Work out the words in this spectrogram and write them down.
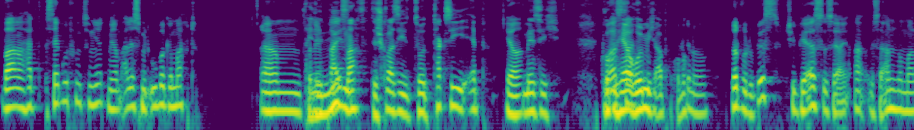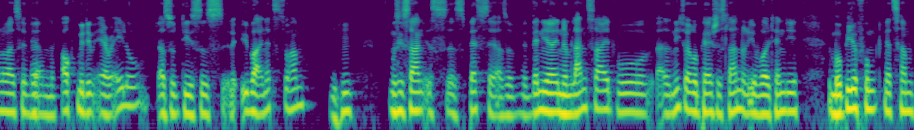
war, hat sehr gut funktioniert. Wir haben alles mit Uber gemacht. Ähm, von den Preisen- gemacht. Das ist quasi so Taxi-App-mäßig. Ja, Komm her, halt- hol mich ab, oder? genau. Dort, wo du bist, GPS ist ja, ist ja an normalerweise. Wir Ja. haben auch mit dem Air Alo, also dieses überall Netz zu haben, Mhm. Muss ich sagen, ist das Beste. Also wenn ihr in einem Land seid, wo, also nicht europäisches Land und ihr wollt Handy, Mobilfunknetz haben,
